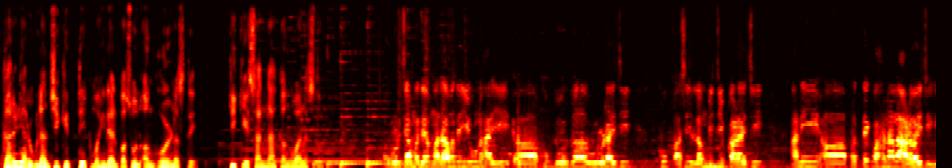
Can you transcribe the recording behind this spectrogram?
कारण या रुग्णांची कित्येक महिन्यांपासून अंघोळ नसते की केसांना कंगवा नसतो. रोडच्या मध्ये मधामध्ये येऊन हा ही खूप जोरजोरात ओरडायची खूप अशी लंबी जीप काढायची आणि प्रत्येक वाहनाला अडवायची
